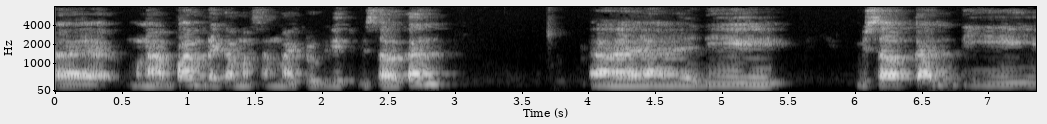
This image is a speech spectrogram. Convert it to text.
Uh, mengapa mereka masang microgrid? Misalkan uh, di misalkan di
